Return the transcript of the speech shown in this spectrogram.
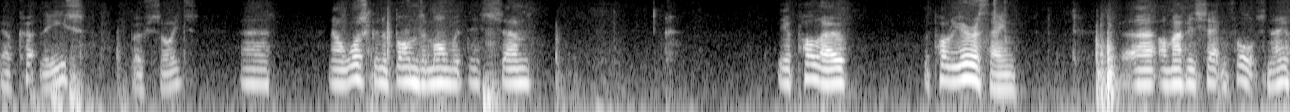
yeah, I've cut these, both sides. Uh, now I was going to bond them on with this, um, the Apollo, the polyurethane. Uh, I'm having second thoughts now.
